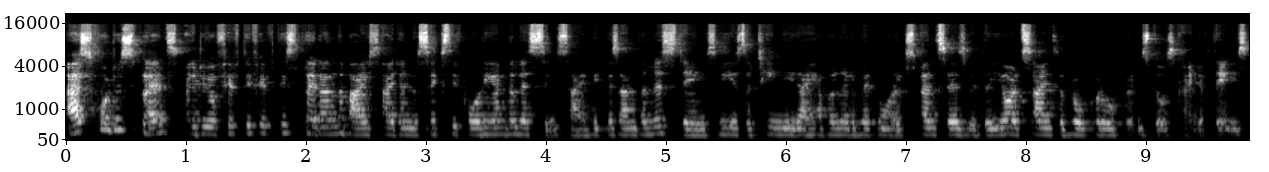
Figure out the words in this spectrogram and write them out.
As for the splits, I do a 50 50 split on the buy side and a 60 40 on the listing side. Because on the listings, me as a team lead, I have a little bit more expenses with the yard signs, the broker opens, those kind of things.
